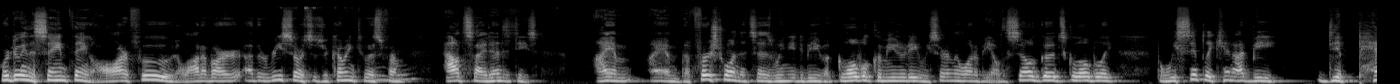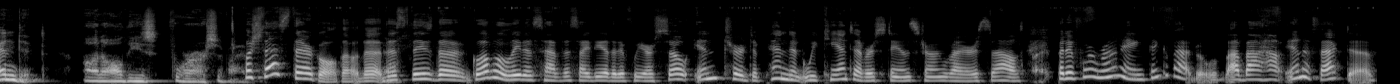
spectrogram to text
We're doing the same thing. All our food, a lot of our other resources are coming to us mm-hmm. from outside entities. I am, I am the first one that says we need to be a global community. We certainly want to be able to sell goods globally, but we simply cannot be dependent on all these for our survival. Which that's their goal, though. The, yeah. this, these, the global elitists have this idea that if we are so interdependent, we can't ever stand strong by ourselves. Right. But if we're running, think about about how ineffective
